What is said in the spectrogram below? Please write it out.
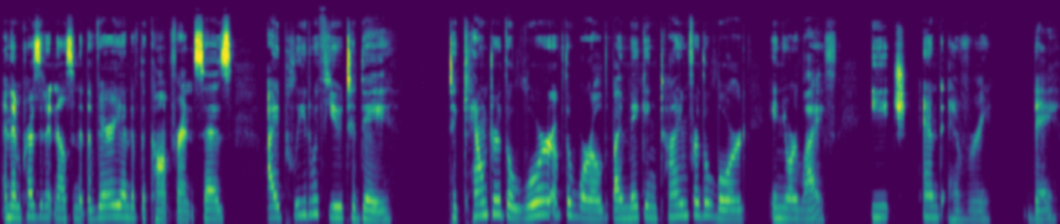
And then President Nelson at the very end of the conference says, I plead with you today to counter the lure of the world by making time for the Lord in your life each and every day.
